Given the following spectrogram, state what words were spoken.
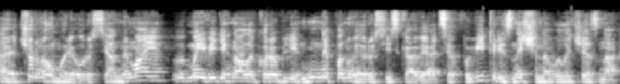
е, Чорного моря у росіян немає. Ми відігнали кораблі, не панує російська авіація в повітрі. Знищена величезна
